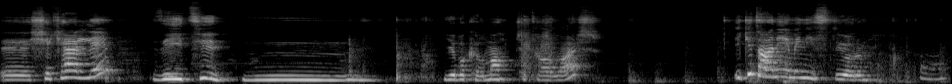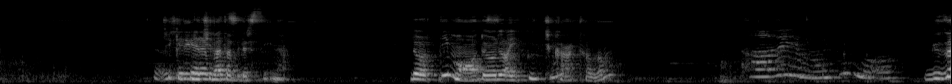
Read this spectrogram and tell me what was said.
Ee, şekerle zeytin. Hmm. Ye bakalım al çatal var. İki tane yemeni istiyorum. Tamam. Çekirdeğin içine atabilirsin yine. Dört değil mi o? Dördü ayıklık çıkartalım. Kahve limon değil mi o? Güzel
